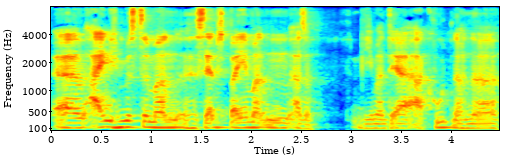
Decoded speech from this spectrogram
Äh, eigentlich müsste man selbst bei jemandem, also jemand, der akut nach einer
